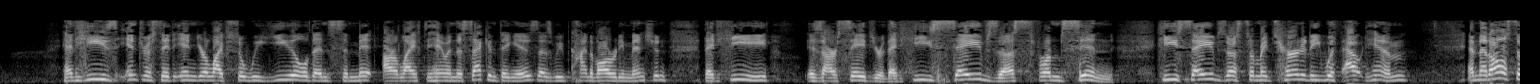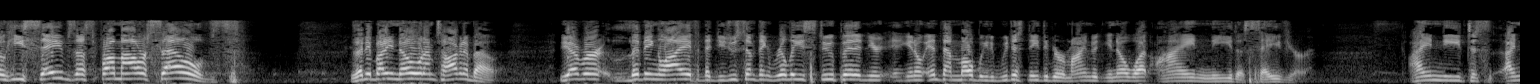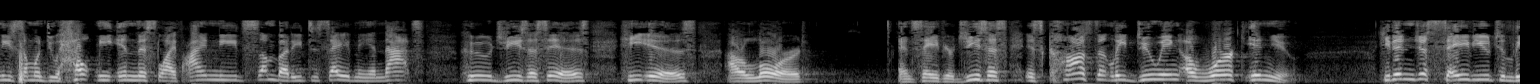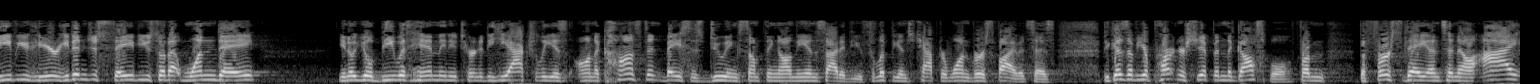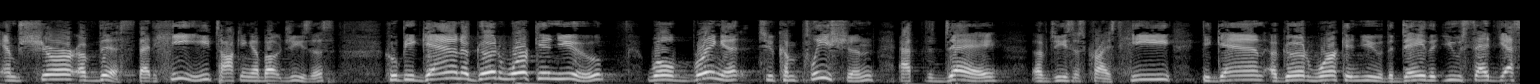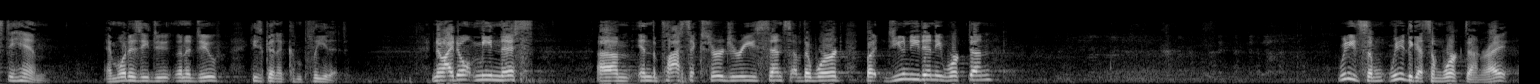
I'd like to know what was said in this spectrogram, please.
And He's interested in your life. So we yield and submit our life to Him. And the second thing is, as we've kind of already mentioned, that He is our Savior, that He saves us from sin. He saves us from eternity without Him, and that also He saves us from ourselves. Does anybody know what I'm talking about? You ever living life that you do something really stupid and you're, you know, in that mode, we, we just need to be reminded, you know what? I need a Savior. I need to, I need someone to help me in this life. I need somebody to save me. And that's who Jesus is. He is our Lord and Savior. Jesus is constantly doing a work in you. He didn't just save you to leave you here. He didn't just save you so that one day, you know, you'll be with Him in eternity. He actually is on a constant basis doing something on the inside of you. Philippians chapter 1 verse 5, it says, because of your partnership in the gospel from the first day until now, I am sure of this, that He, talking about Jesus, who began a good work in you, will bring it to completion at the day of Jesus Christ. He began a good work in you the day that you said yes to Him. And what is He going to do? He's going to complete it. No, I don't mean this um, in the plastic surgery sense of the word, but do you need any work done? We need some. We need to get some work done, right?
